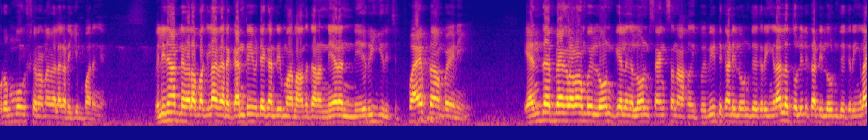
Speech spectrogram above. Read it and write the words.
ப்ரொமோஷனான வேலை கிடைக்கும் பாருங்கள் வெளிநாட்டில் வேலை பார்க்கலாம். வேறு கண்ட்ரி விட்டே கண்ட்ரி மாறலாம். அதுக்கான நேரம் நெருங்கிருச்சு. பயப்படாம பயணிங்க. எந்த பேங்க்லலாம் போய் லோன் கேளுங்க. லோன் சேங்ஷன் ஆகும். இப்போ வீட்டுக்காண்டி லோன் கேட்குறீங்களா இல்லை தொழிலுக்காண்டி லோன் கேட்குறீங்களா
